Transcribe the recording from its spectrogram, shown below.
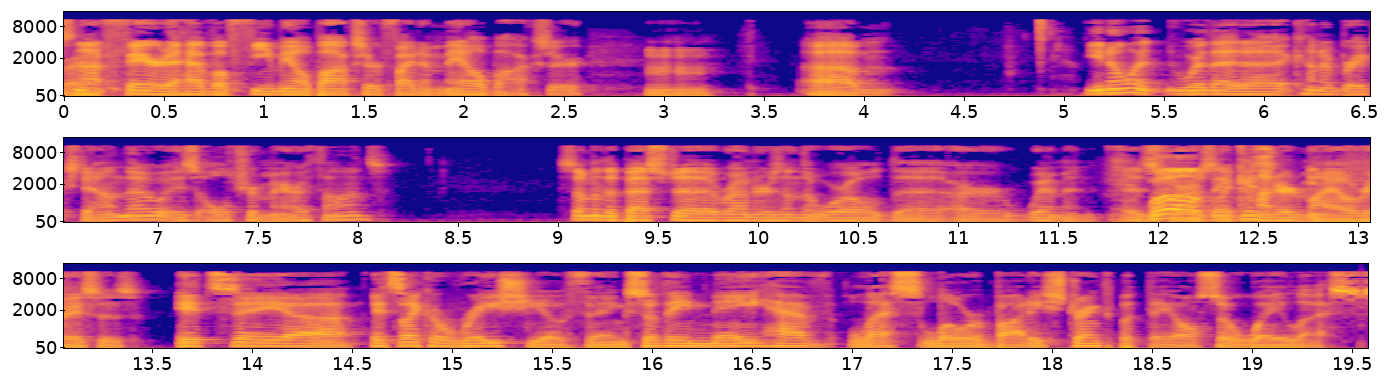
It's not fair to have a female boxer fight a male boxer. Mm-hmm. Um, you know what? Where that uh, kind of breaks down though is ultra marathons. Some of the best uh, runners in the world uh, are women, as Well, far as like hundred mile races. It's a uh, it's like a ratio thing. So they may have less lower body strength, but they also weigh less.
